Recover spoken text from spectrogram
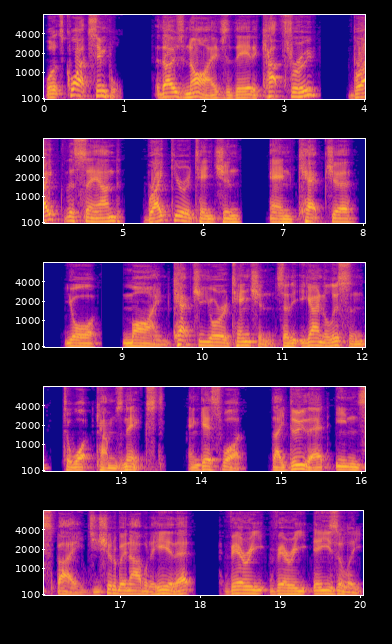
Well, it's quite simple. Those knives are there to cut through, break the sound, break your attention, and capture your mind, capture your attention so that you're going to listen to what comes next. And guess what? They do that in spades. You should have been able to hear that very, very easily.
